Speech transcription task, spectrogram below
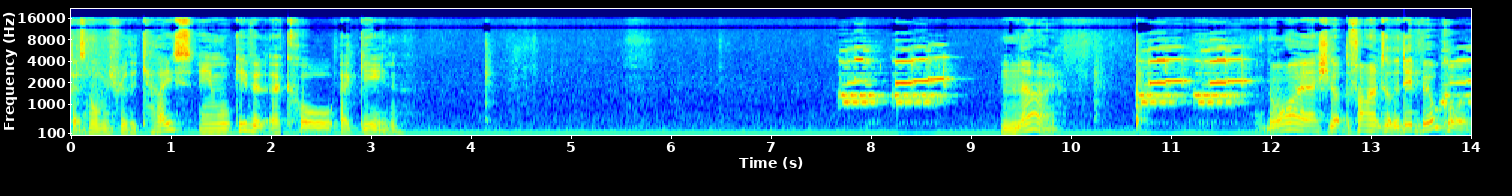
That's normally through the case, and we'll give it a call again. No. No, I actually got the phone, it's got the dead bell coil.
